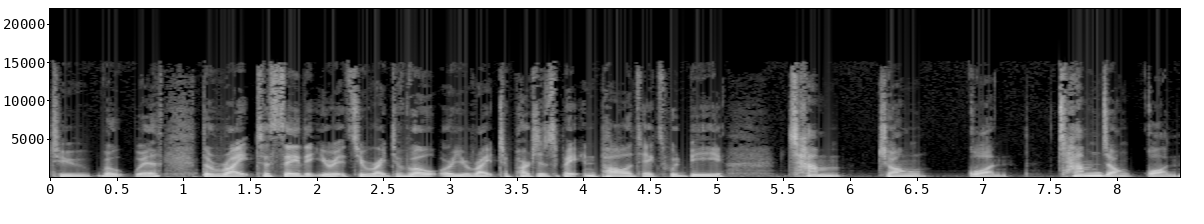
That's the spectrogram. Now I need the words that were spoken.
to vote with. The right to say that it's your right to vote or your right to participate in politics would be 참정권. 참정권.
